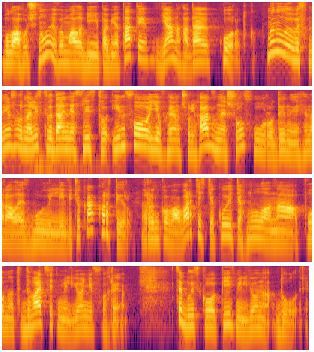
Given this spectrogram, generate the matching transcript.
була гучною, ви мали б її пам'ятати. Я нагадаю коротко. Минулої весни журналіст видання Слідство інфо Євген Шульгат знайшов у родини генерала СБУ Іллі Вітюка квартиру, ринкова вартість якої тягнула на понад 20 мільйонів гривень. Це близько півмільйона доларів.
